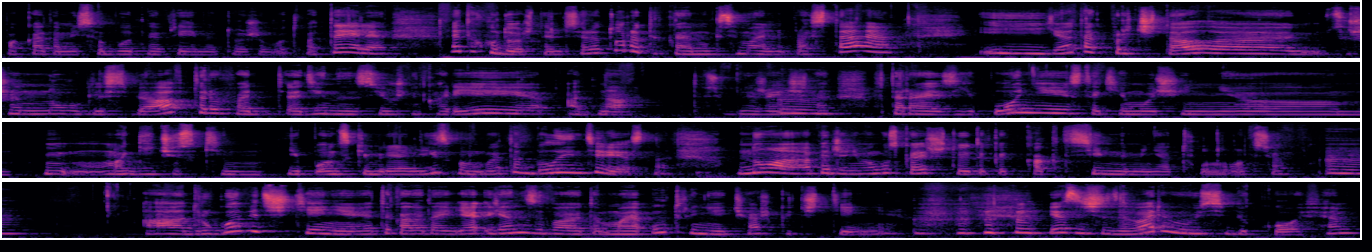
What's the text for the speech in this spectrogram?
пока там есть свободное время, тоже вот в отеле. Это художественная литература, такая максимально простая. И я так прочитала совершенно новых для себя авторов. Один из Южной Кореи, одна все были женщины. Mm. Вторая из Японии с таким очень э, магическим японским реализмом. Это было интересно. Но, опять же, не могу сказать, что это как-то сильно меня тронуло все. Mm. А другой вид чтения это когда я, я называю это моя утренняя чашка чтения. Я, значит, завариваю себе кофе,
